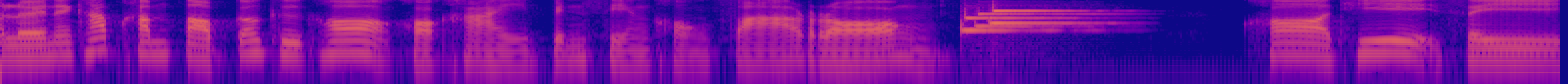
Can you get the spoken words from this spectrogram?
ฉลยนะครับคำตอบก็คือข้อขอไข่เป็นเสียงของฟ้าร้อง ข้อที่ 4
